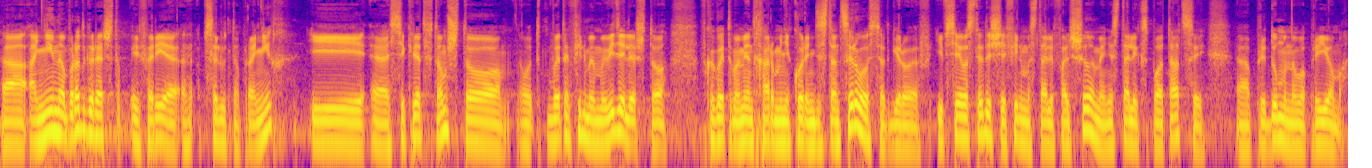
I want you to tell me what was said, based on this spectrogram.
А, они, наоборот, говорят, что эйфория абсолютно про них, и э, секрет в том, что вот в этом фильме мы видели, что в какой-то момент Хармони Корин дистанцировался от героев, и все его следующие фильмы стали фальшивыми, они стали эксплуатацией э, придуманного приема.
